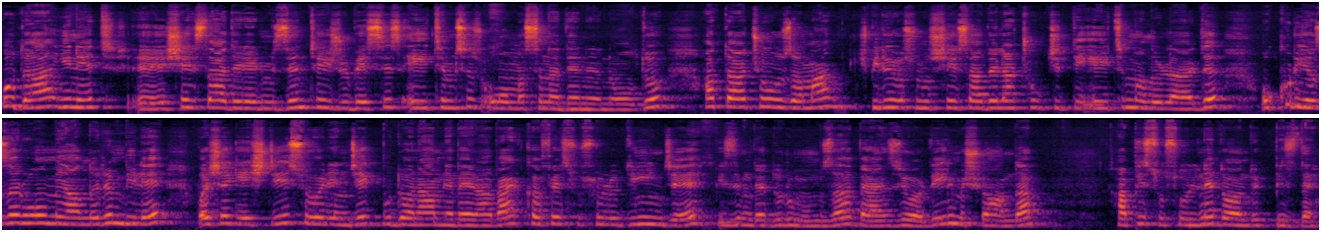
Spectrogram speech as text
Bu da yine e, şehzadelerimizin tecrübesiz, eğitimsiz olmasına neden oldu. Hatta çoğu zaman biliyorsunuz şehzadeler çok ciddi eğitim alırlardı. Okur yazar olmayanların bile başa geçtiği söylenecek bu dönemle beraber. Kafes usulü deyince bizim de durumumuza benziyor değil mi şu anda? Hapis usulüne döndük biz de.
